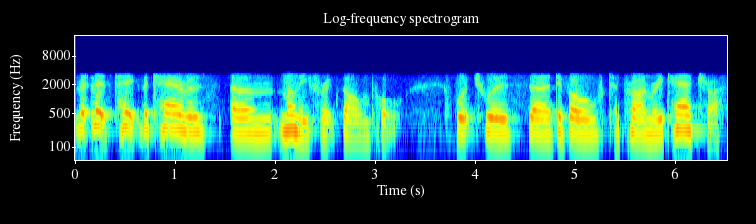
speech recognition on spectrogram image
let, us take the carers' um, money, for example, which was uh, devolved to primary care trusts,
